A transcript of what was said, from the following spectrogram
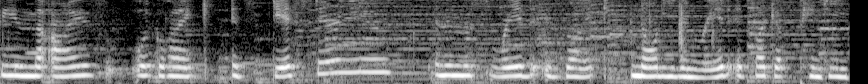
then the eyes look like it's death staring at you. And then this red is like not even red, it's like a pinky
